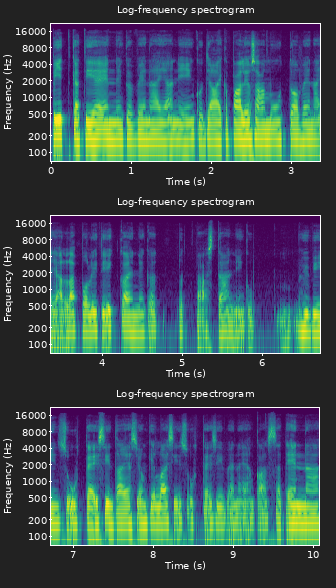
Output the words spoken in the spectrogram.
pitkä tie ennen kuin Venäjä, niin kuin, ja aika paljon saa muuttua Venäjällä politiikkaa ennen kuin päästään niin kuin hyviin suhteisiin tai edes jonkinlaisiin suhteisiin Venäjän kanssa. Et en näe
